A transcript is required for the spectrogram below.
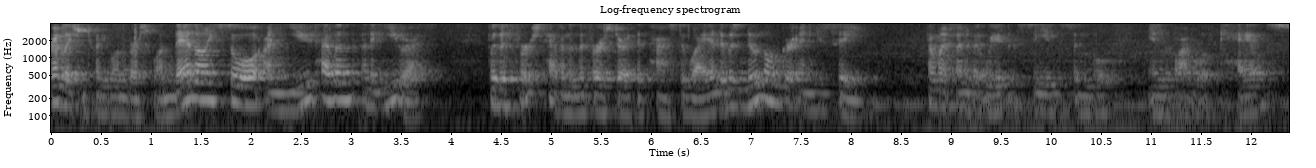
Revelation 21, verse 1 Then I saw a new heaven and a new earth, for the first heaven and the first earth had passed away, and there was no longer any sea. That might sound a bit weird, but the sea is a symbol in the Bible of chaos,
